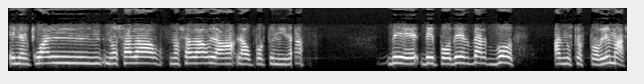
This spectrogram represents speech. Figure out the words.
en el cual nos ha dado, nos ha dado la, oportunidad de, de, poder dar voz a nuestros problemas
